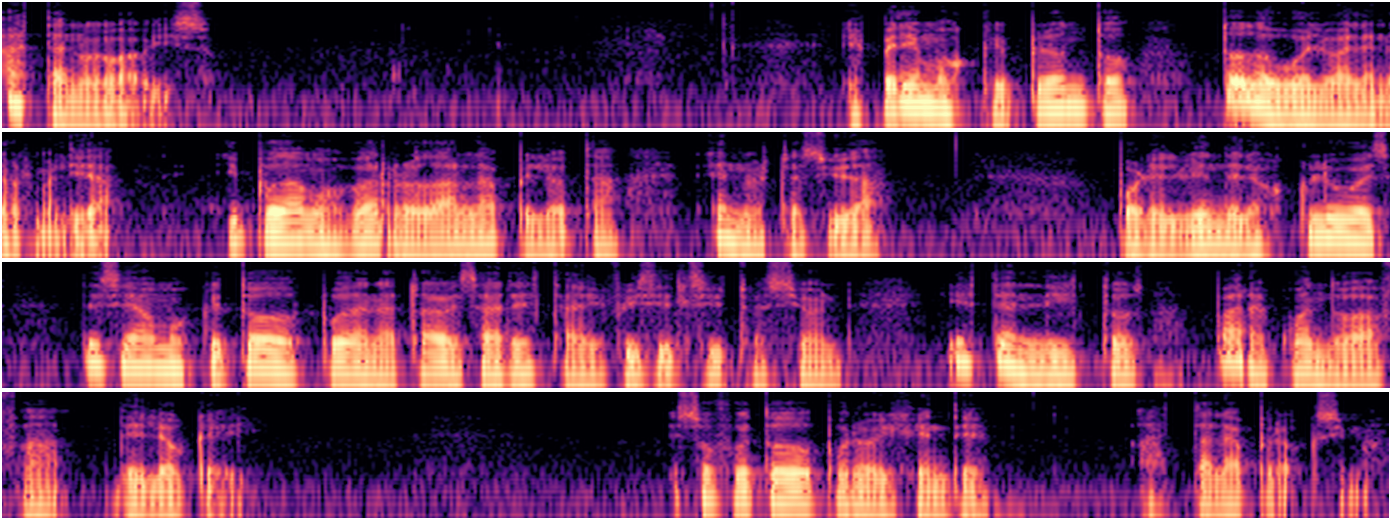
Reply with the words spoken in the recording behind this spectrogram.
hasta nuevo aviso. Esperemos que pronto todo vuelva a la normalidad y podamos ver rodar la pelota en nuestra ciudad. Por el bien de los clubes, deseamos que todos puedan atravesar esta difícil situación y estén listos para cuando AFA del OK. Eso fue todo por hoy, gente. Hasta la próxima.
